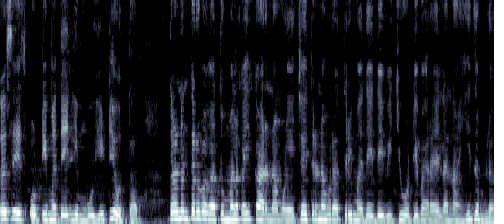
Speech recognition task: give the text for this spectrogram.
तसेच ओटीमध्ये लिंबूही ठेवतात. त्यानंतर बघा तुम्हाला काही कारणामुळे चैत्र नवरात्रीमध्ये देवीची ओटी भरायला नाही जमलं.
